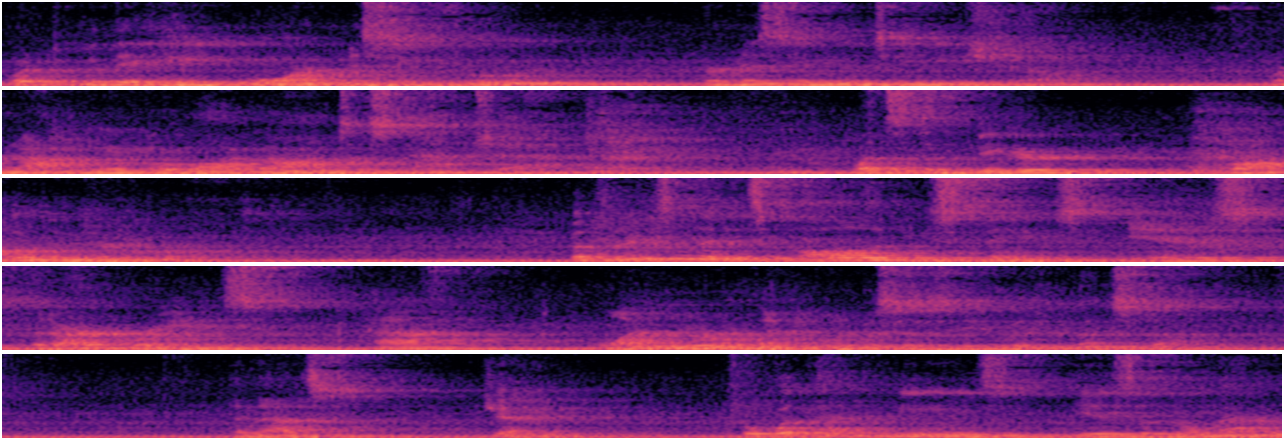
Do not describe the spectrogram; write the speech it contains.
What would they hate more, missing food or missing the TV show? Or not being able to log on to Snapchat? What's the bigger problem in their world? But the reason that it's all of these things is that our brains have one neural network associated with good stuff, and that's Jim. So what that means is that no matter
